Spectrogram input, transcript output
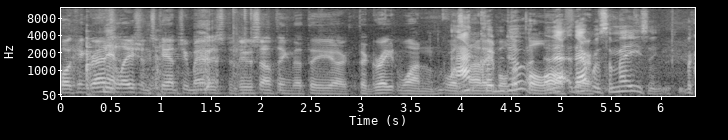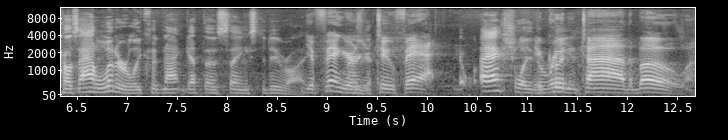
Well, congratulations, Kent. You managed to do something that the uh, the great one was I not couldn't able do to it. pull that, off. that there. was amazing because I literally could not get those things to do right. Your fingers are too fat. Actually, the You reason couldn't tie the bow.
